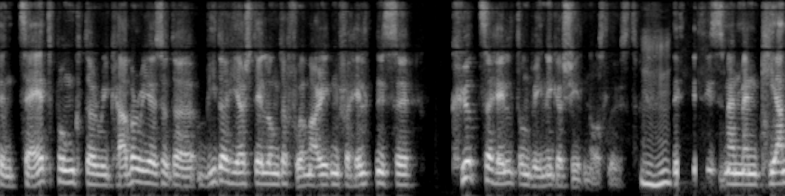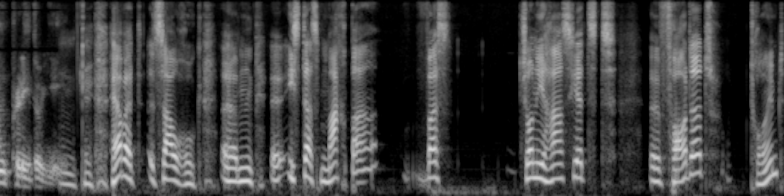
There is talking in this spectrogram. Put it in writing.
den Zeitpunkt der Recovery, also der Wiederherstellung der vormaligen Verhältnisse, kürzer hält und weniger Schäden auslöst. Mhm. Das, das, ist mein, mein Kernplädoyer. Okay. Herbert Sauruck, ähm, äh, ist das machbar, was Johnny Haas jetzt äh, fordert, träumt?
